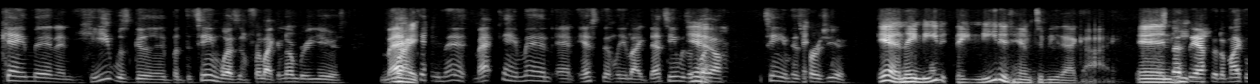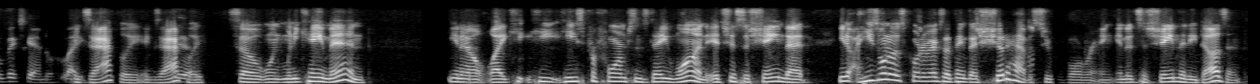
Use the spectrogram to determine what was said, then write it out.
came in and he was good, but the team wasn't for like a number of years. Matt right. came in. Matt came in and instantly like that team was a yeah. playoff team his first year. Yeah, and they needed they needed him to be that guy, and especially he, after the Michael Vick scandal. Like exactly, exactly. Yeah. So when when he came in, you know, like he, he he's performed since day one. It's just a shame that you know he's one of those quarterbacks I think that should have a Super Bowl ring, and it's a shame that he doesn't.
